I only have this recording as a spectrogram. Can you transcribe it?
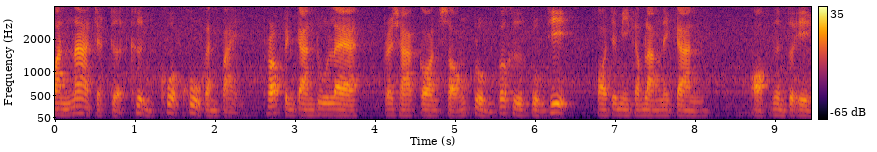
มันน่าจะเกิดขึ้นควบคู่กันไป เพราะเป็นการดูแลประชากร 2 กลุ่มก็คือกลุ่มที่พอจะมีกำลังในการออกเงินตัวเอง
